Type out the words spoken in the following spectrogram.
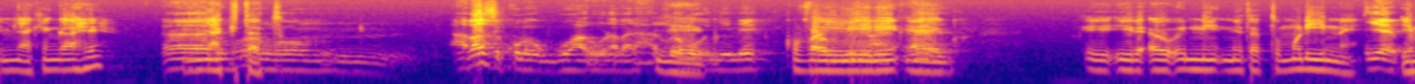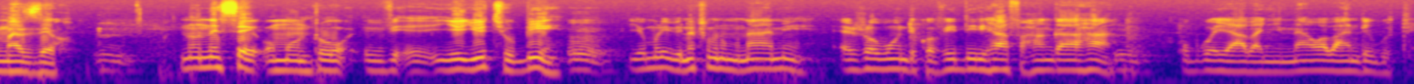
imyaka ingahe? Eh, imyaka itatu. mm, abazi guharura baraharura bonyine. Kuva bibiri Eh, yego. eh, ni itatu muri ine imazeho. None se umuntu eh, youtube Mm. yo muri bibiri na cumi n'umunani ejo bundi covid iri hafi ahangaha ubwo yaba nyina w'abandi gute?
